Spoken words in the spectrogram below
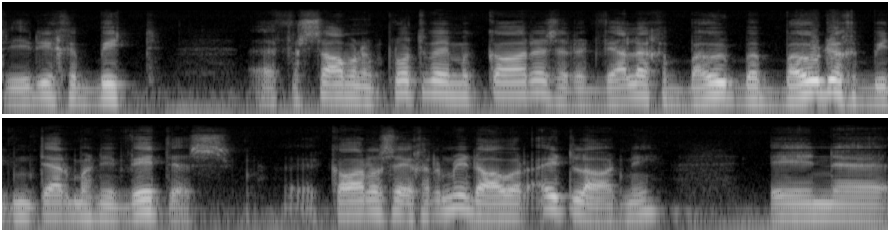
hierdie gebied 'n uh, versameling plotte bymekaar is, dat dit wel 'n gebou beboude gebied in terme van die wet is. Uh, Karel sê hy gaan nie daaroor uitlaat nie en uh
